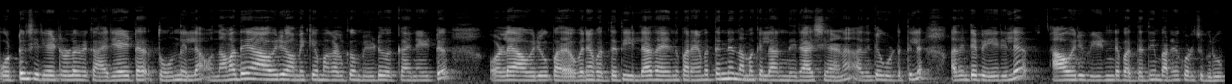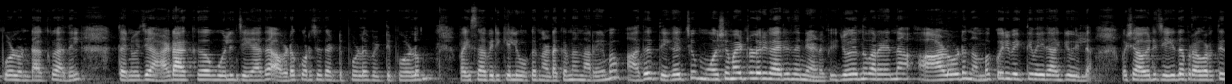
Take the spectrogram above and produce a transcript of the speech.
ഒട്ടും ശരിയായിട്ടുള്ള ഒരു കാര്യമായിട്ട് തോന്നുന്നില്ല. ഒന്നാമതേ ആ ഒരു അമ്മയ്ക്കും മകൾക്കും വീട് വെക്കാനായിട്ട് ഉള്ള ആ ഒരു പവന പദ്ധതി ഇല്ലാതായെന്ന് പറയുമ്പോൾ തന്നെ നമുക്കെല്ലാം നിരാശയാണ്. അതിന്റെ കൂട്ടത്തിൽ അതിന്റെ പേരിൽ ആ ഒരു വീടിന്റെ പദ്ധതിയും പറഞ്ഞ് കുറച്ച് ഗ്രൂപ്പുകൾ ഉണ്ടാക്കുക. അതിൽ തനുജ ആഡാക്കുക പോലും ചെയ്യാതെ അവിടെ കുറച്ച് തട്ടിപ്പുകളും വെട്ടിപ്പുകളും പൈസ പിരിക്കലും ഒക്കെ നടക്കുന്നതെന്ന് അറിയുമ്പം അത് തികച്ചും മോശമായിട്ടുള്ളൊരു കാര്യം തന്നെയാണ്. ഫിജോ എന്ന് പറയുന്ന ആളോട് നമുക്കൊരു വ്യക്തി വൈരാഗ്യവും ഇല്ല പക്ഷെ അവർ ചെയ്ത പ്രവൃത്തി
